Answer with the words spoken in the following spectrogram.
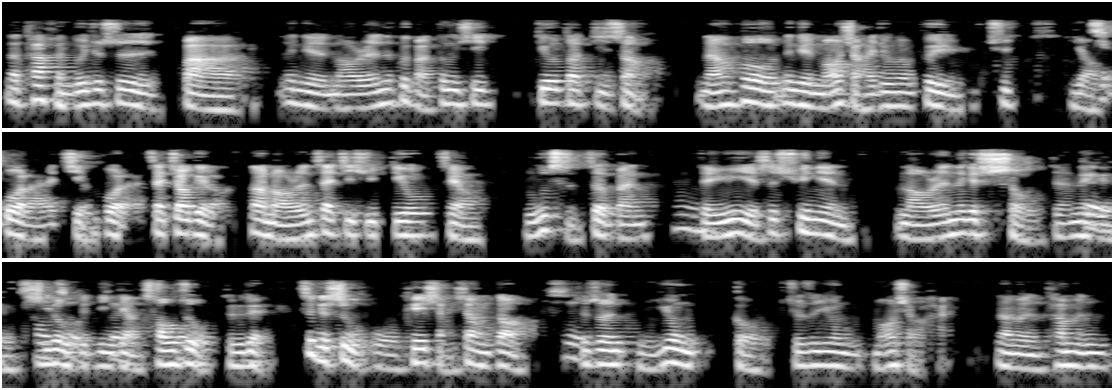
那他很多就是把那个老人会把东西丢到地上，然后那个毛小孩就会会去咬过来捡过来，再交给老，那老人再继续丢，这样。如此这般，等于也是训练老人那个手的那个肌肉的力量操作，对不对？这个是我可以想象到，就是说你用狗，就是用毛小孩，那么他们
